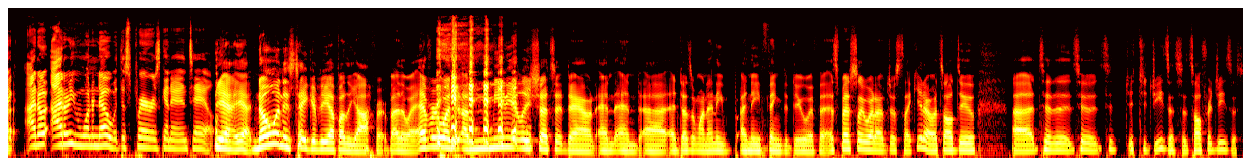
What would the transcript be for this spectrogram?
like, I don't I don't even want to know what this prayer is going to entail. yeah, yeah. No one is taking me up on the offer. By the way, everyone immediately shuts it down and and uh, and doesn't want any anything to do with it. Especially when I'm just like, you know, it's all due uh, to the to, to to Jesus. It's all for Jesus.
